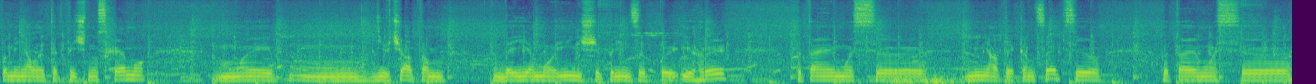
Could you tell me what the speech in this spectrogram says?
Поміняли тактичну схему. Ми дівчатам даємо інші принципи ігри, питаємось е, міняти концепцію, питаємось е,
